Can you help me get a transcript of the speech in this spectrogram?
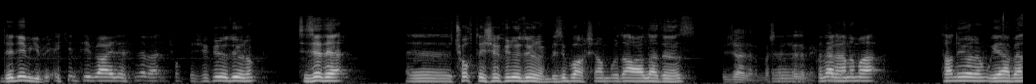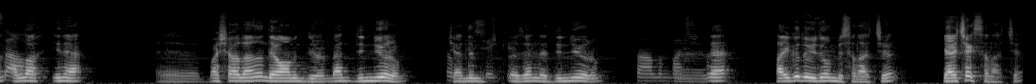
dediğim gibi Ekin TV ailesine ben çok teşekkür ediyorum. Size de e, çok teşekkür ediyorum. Bizi bu akşam burada ağırladınız. Rica ederim başkanım. Ee, ne demek? Pınar. Hanım'a tanıyorum. Ya ben Sağ olun. Allah yine e, başarılarının devamını diliyorum. Ben dinliyorum. Çok Kendim teşekkür özenle dinliyorum. Sağ olun Ee, başkanım. ve saygı duyduğum bir sanatçı. Gerçek sanatçı.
